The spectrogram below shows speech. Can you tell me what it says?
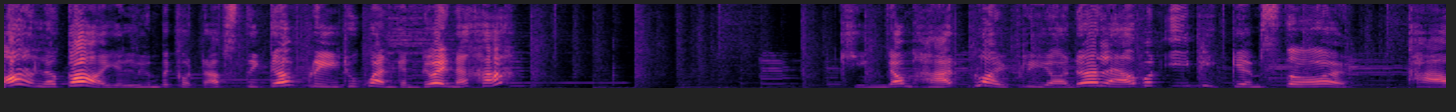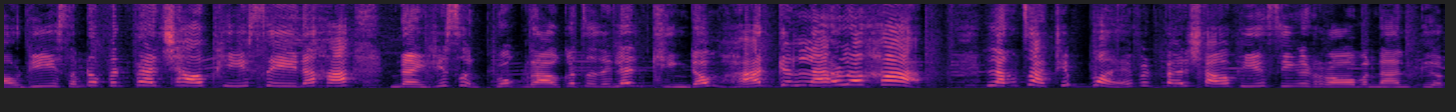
อ๋อแล้วก็อย่าลืมไปกดรับสติกเกอร์ฟรีทุกวันกันด้วยนะคะ Kingdom Hearts ปล่อยพรีออเดอร์แล้วบน Epic Game Store ข่าวดีสำหรับแฟนๆชาว PC นะคะ ในที่สุดพวกเราก็จะได้เล่น Kingdom Hearts กันแล้วล่ะค่ะ หลังจากที่ปล่อยให้แฟนๆชาว PC รอมานานเกือบ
